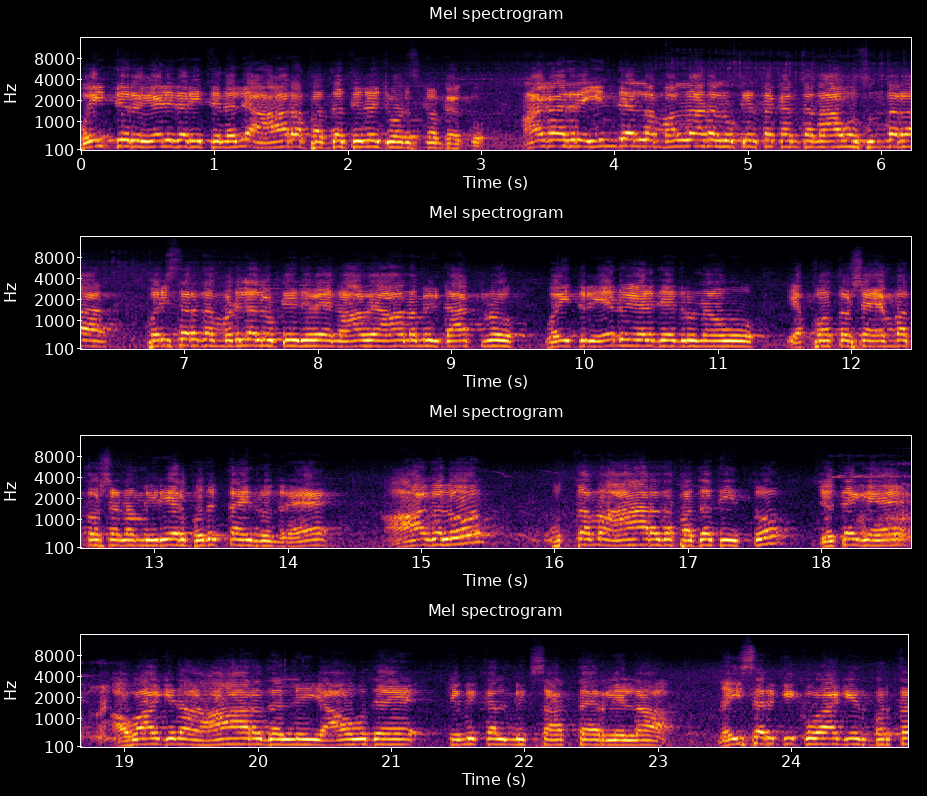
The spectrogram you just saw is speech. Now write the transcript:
ವೈದ್ಯರು ಹೇಳಿದ ರೀತಿಯಲ್ಲಿ ಆಹಾರ ಪದ್ಧತಿನೇ ಜೋಡಿಸ್ಕೊಬೇಕು. ಹಾಗಾದ್ರೆ ಹಿಂದೆಲ್ಲ ಮಲೆನಾಡಲ್ಲಿ ಹುಟ್ಟಿರ್ತಕ್ಕಂಥ ನಾವು ಸುಂದರ ಪರಿಸರದ ಮಡಿಲಲ್ಲಿ ಹುಟ್ಟಿದ್ದೇವೆ. ನಾವು ಯಾವ ನಮಗೆ ಡಾಕ್ಟ್ರು, ವೈದ್ಯರು ಏನು ಹೇಳದೇ ಇದ್ರು ನಾವು ಎಪ್ಪತ್ತು ವರ್ಷ, ಎಂಬತ್ತು ವರ್ಷ ನಮ್ಮ ಹಿರಿಯರು ಬದುಕ್ತಾ ಇದ್ರು ಅಂದ್ರೆ ಆಗಲೂ ಉತ್ತಮ ಆಹಾರದ ಪದ್ಧತಿ ಇತ್ತು. ಜೊತೆಗೆ ಅವಾಗಿನ ಆಹಾರದಲ್ಲಿ ಯಾವುದೇ ಕೆಮಿಕಲ್ ಮಿಕ್ಸ್ ಆಗ್ತಾ ಇರಲಿಲ್ಲ. ನೈಸರ್ಗಿಕವಾಗಿ ಬರ್ತಾ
